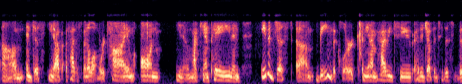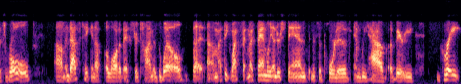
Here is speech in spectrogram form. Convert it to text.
Um, and just, you know, I've, I've had to spend a lot more time on, you know, my campaign and even just um, being the clerk. I mean, I'm having to, I had to jump into this, this role um, and that's taken up a lot of extra time as well. But um, I think my fa- my family understands and is supportive, and we have a very great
